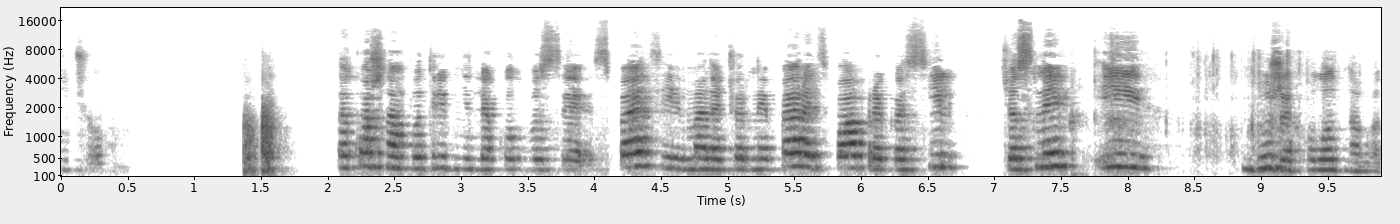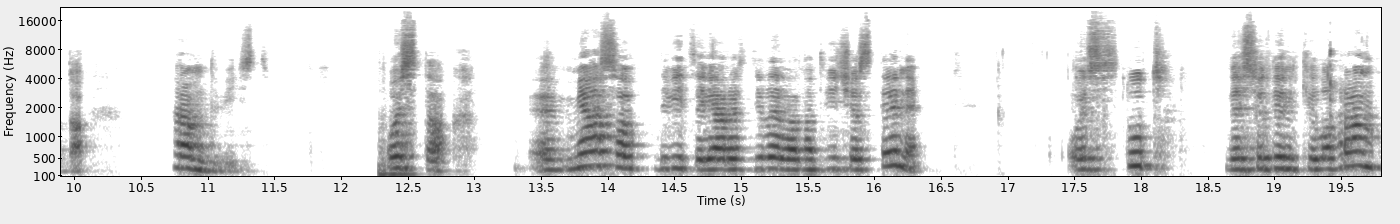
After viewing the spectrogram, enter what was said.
нічого. Також нам потрібні для колбаси спеції. В мене чорний перець, паприка, сіль, часник і дуже холодна вода. Грам 200. Ось так. Е, М'ясо, дивіться, я розділила на дві частини. Ось тут десь 1 кілограм.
